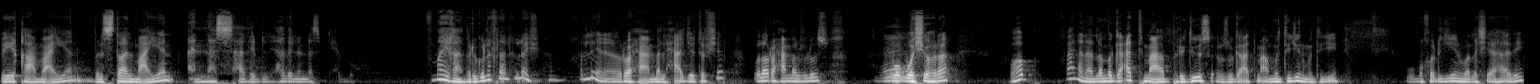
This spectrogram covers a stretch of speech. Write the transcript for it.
بإيقاع معين ب style معين الناس هذه هذا اللي الناس بتحبه. فما يغامر يقول لك لا لا ليش؟ خليني أروح أعمل حاجة تفشل ولا أروح أعمل فلوس و- والشهرة. وهب فعلا أنا لما قعدت مع producers وقعدت مع منتجين ومنتجين ومخرجين والأشياء هذه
